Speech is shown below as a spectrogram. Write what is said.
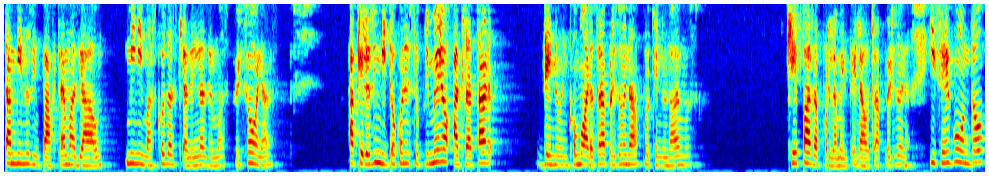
también nos impacta demasiado mínimas cosas que hacen las demás personas. ¿A qué los invito con esto? Primero, a tratar de no incomodar a otra persona porque no sabemos qué pasa por la mente de la otra persona. Y segundo,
